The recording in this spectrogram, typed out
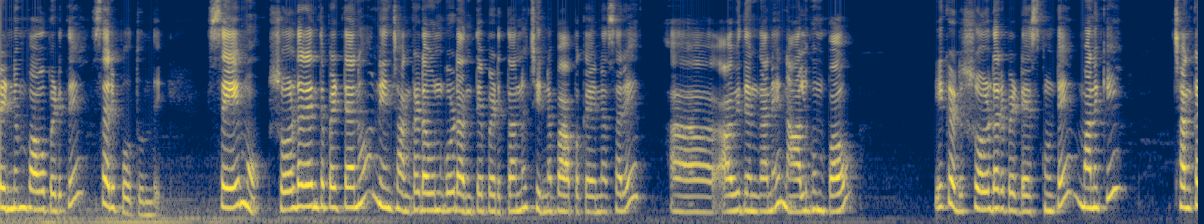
రెండు పావు పెడితే సరిపోతుంది. సేమ్ షోల్డర్ ఎంత పెట్టానో నేను చంక డౌన్ కూడా అంతే పెడతాను. చిన్న పాపకైనా సరే ఆ విధంగానే నాలుగు పావు ఇక్కడ షోల్డర్ పెట్టేసుకుంటే మనకి చంక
